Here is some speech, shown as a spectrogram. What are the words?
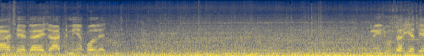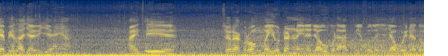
આ છે ગાઈઝ આત્મીય કોલેજ બ્રિજ ઉતરીએ તે પહેલાં જ આવી જાય અહીંયા. અહીંથી જરાક રોંગમાં યુટર્ન લઈને જવું પડે, આત્મીય કોલેજે જવું હોય ને તો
